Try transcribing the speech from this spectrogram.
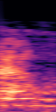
إنه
